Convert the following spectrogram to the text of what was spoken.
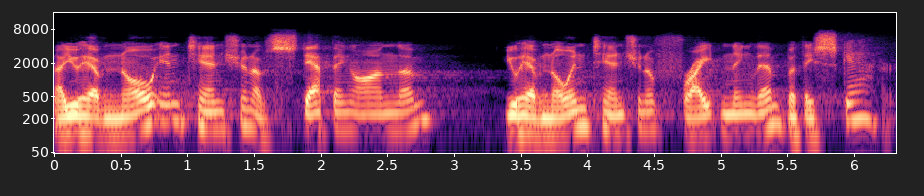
Now, you have no intention of stepping on them. You have no intention of frightening them, but they scatter.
